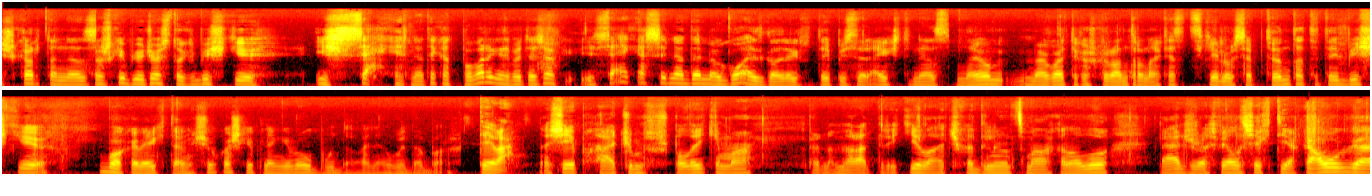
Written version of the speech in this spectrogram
iš karto, nes kažkaip jaučiuosi toks biški išsekęs, ne tai kad pavargęs, bet tiesiog išsekęs ir nedamegojęs, gal reiktų taip įsireikšti, nes nuėjau mėgoti kažkur antrą nakties, atsikėliau septintą, tai tai biški buvo ką veikti anksčiau, kažkaip lengviau būdavo negu dabar. Tai va, na šiaip, ačiū Jums už palaikymą prenumeratoriai kyla, ačiū, kad dalinat mano kanalu, peržiūros vėl šiek tiek auga,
